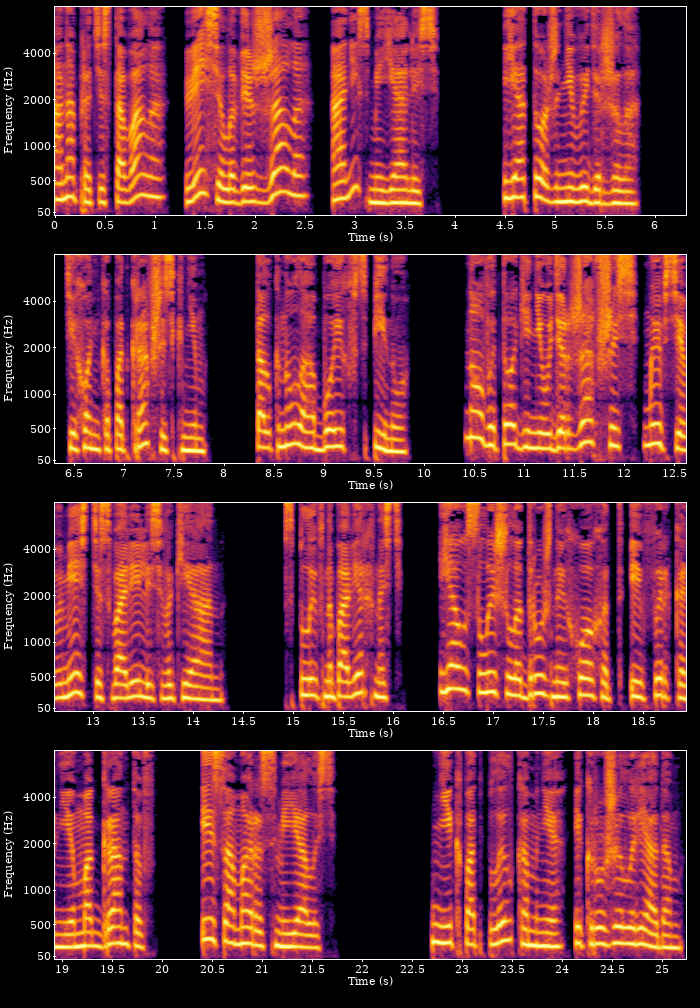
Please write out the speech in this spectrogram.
Она протестовала, весело визжала, они смеялись. Я тоже не выдержала. Тихонько подкравшись к ним, толкнула обоих в спину. Но в итоге, не удержавшись, мы все вместе свалились в океан. Всплыв на поверхность, я услышала дружный хохот и фырканье Макгрантов и сама рассмеялась. Ник подплыл ко мне и кружил рядом,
